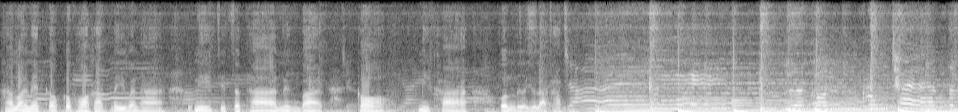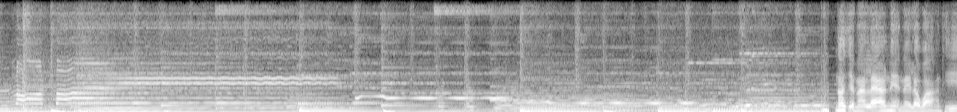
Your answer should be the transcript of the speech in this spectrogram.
500 เมตรก็ก็พอครับไม่มีปัญหามีจิตศรัทธา1บาทก็มีค่าล้นเหลืออยู่แล้วครับ นอกจากนั้นแล้วเนี่ยในระหว่างที่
